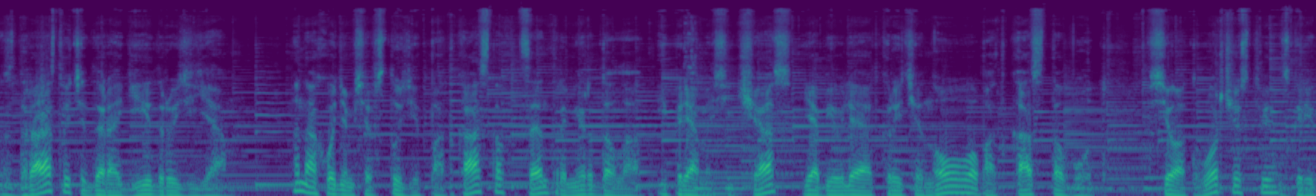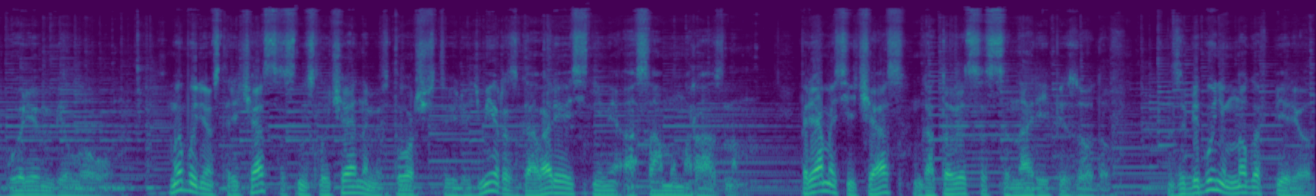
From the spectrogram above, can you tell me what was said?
Здравствуйте, дорогие друзья! Мы находимся в студии подкастов Центра Мир Дала. И прямо сейчас я объявляю открытие нового подкаста «Вот». Все о творчестве с Григорием Беловым. Мы будем встречаться с неслучайными в творчестве людьми и разговаривать с ними о самом разном. Прямо сейчас готовится сценарий эпизодов. Забегу немного вперед.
